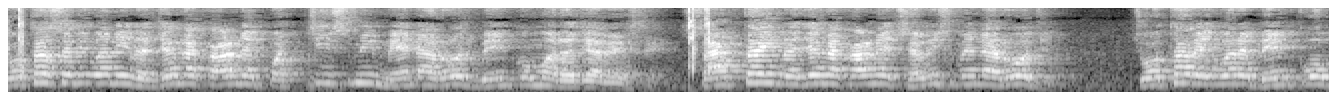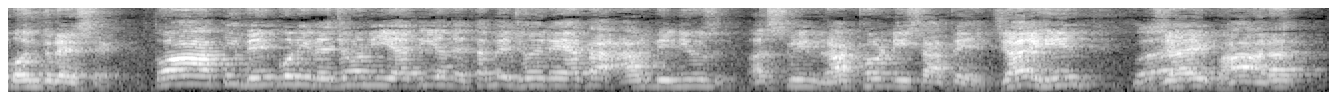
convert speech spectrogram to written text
ચોથા શનિવારની રજાના કારણે પચીસમી મેના રોજ બેંકોમાં રજા રહેશે. સાપ્તાહિક રજાના કારણે છવ્વીસ મેના રોજ ચોથા રવિવારે બેંકો બંધ રહેશે. તો આ હતી બેંકોની રજાઓની યાદી અને તમે જોઈ રહ્યા હતા આરબી ન્યૂઝ અશ્વિન રાઠોડની સાથે. જય હિન્દ, જય ભારત.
